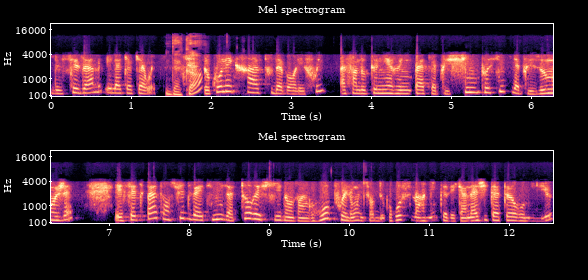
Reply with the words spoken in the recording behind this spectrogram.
le sésame et la cacahuète. D'accord. Donc on écrase tout d'abord les fruits afin d'obtenir une pâte la plus fine possible, la plus homogène. Et cette pâte ensuite va être mise à torréfier dans un gros poêlon, une sorte de grosse marmite avec un agitateur au milieu,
